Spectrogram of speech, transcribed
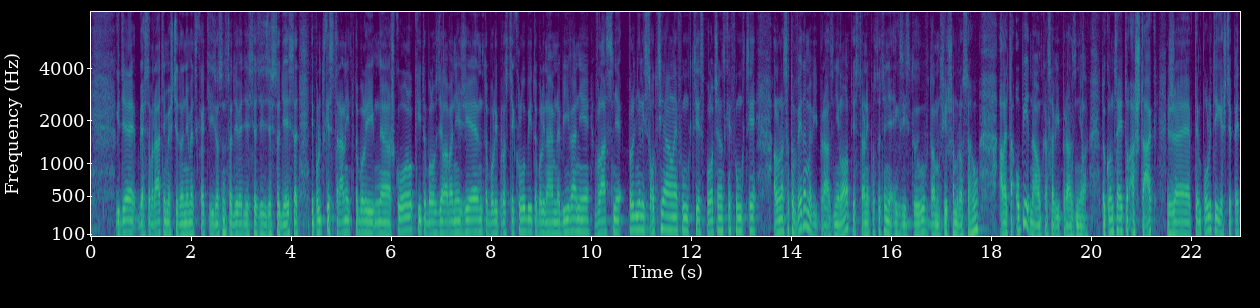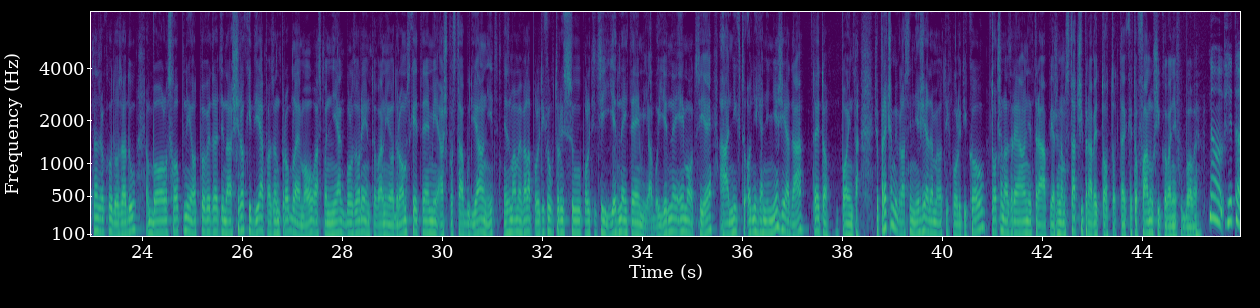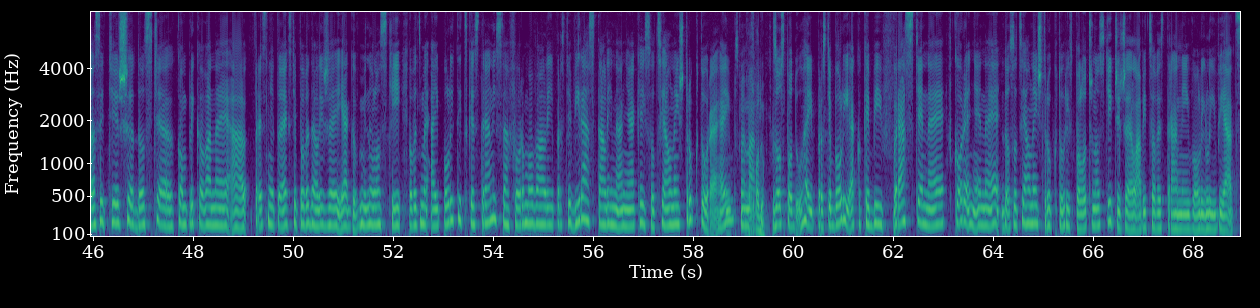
kde, ja sa vrátim ešte do Nemecka 1890, 1910, tie politické strany, to boli e, škôlky, to bolo vzdelávanie žien, to boli proste kluby, to boli nájomné bývanie, vlast vlastne plnili sociálne funkcie, spoločenské funkcie, ale u nás sa to vedome vyprázdnilo, tie strany v podstate neexistujú v tom širšom rozsahu, ale tá objednávka sa vyprázdnila. Dokonca je to až tak, že ten politik ešte 15 rokov dozadu bol schopný odpovedať na široký diapazon problémov, aspoň nejak bol zorientovaný od rómskej témy až po stavbu diálnic. Dnes máme veľa politikov, ktorí sú politici jednej témy alebo jednej emócie a nikto od nich ani nežiada, to je to pointa, že prečo my vlastne nežiadame od tých politikov to, čo nás reálne trápia, že nám stačí práve toto, takéto fanúšikovanie futbalové? No, je to asi tiež dosť eh, komplikované a presne to, jak ste povedali, že jak v minulosti, povedzme aj politické strany sa formovali, proste vyrastali na nejakej sociálnej štruktúre, hej? Sme zo spodu. Zo spodu, hej, proste boli ako keby vrastené, vkorenené do sociálnej štruktúry spoločnosti, čiže lavicové strany volili viac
